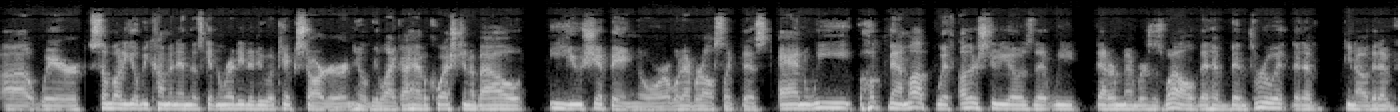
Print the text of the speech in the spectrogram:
uh, where somebody will be coming in that's getting ready to do a Kickstarter, and he'll be like, "I have a question about EU shipping or whatever else like this. And we hook them up with other studios that we, that are members as well that have been through it, that have, you know, that have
